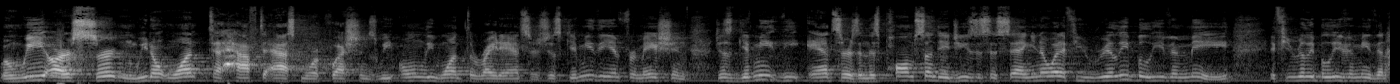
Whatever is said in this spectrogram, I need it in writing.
When we are certain, we don't want to have to ask more questions. We only want the right answers. Just give me the information. Just give me the answers. And this Palm Sunday, Jesus is saying, you know what? If you really believe in me, if you really believe in me, then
